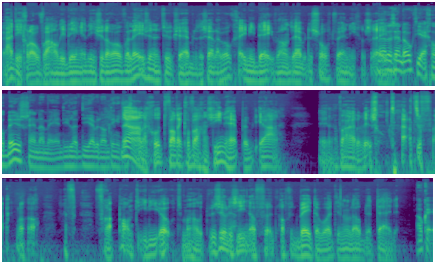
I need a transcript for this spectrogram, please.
Ja, die geloven al die dingen die ze erover lezen natuurlijk. Ze hebben er zelf ook geen idee van. Ze hebben de software niet geschreven. Ja, er zijn er ook die echt wel bezig zijn daarmee. En die, die hebben dan dingetjes... Ja, nou goed, wat ik ervan gezien heb... Ja, eh, waren de resultaten vaak nogal frappant idioot. Maar goed, we zullen zien of, of het beter wordt in de loop der tijden. Oké.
